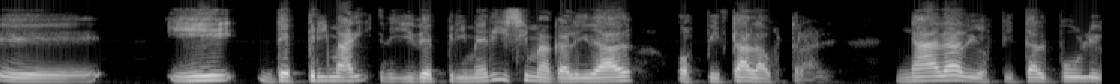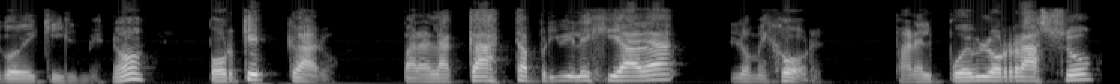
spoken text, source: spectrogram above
eh, y, de y de primerísima calidad Hospital Austral. Nada de hospital público de Quilmes, ¿no? Porque, claro, para la casta privilegiada, lo mejor. Para el pueblo raso,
